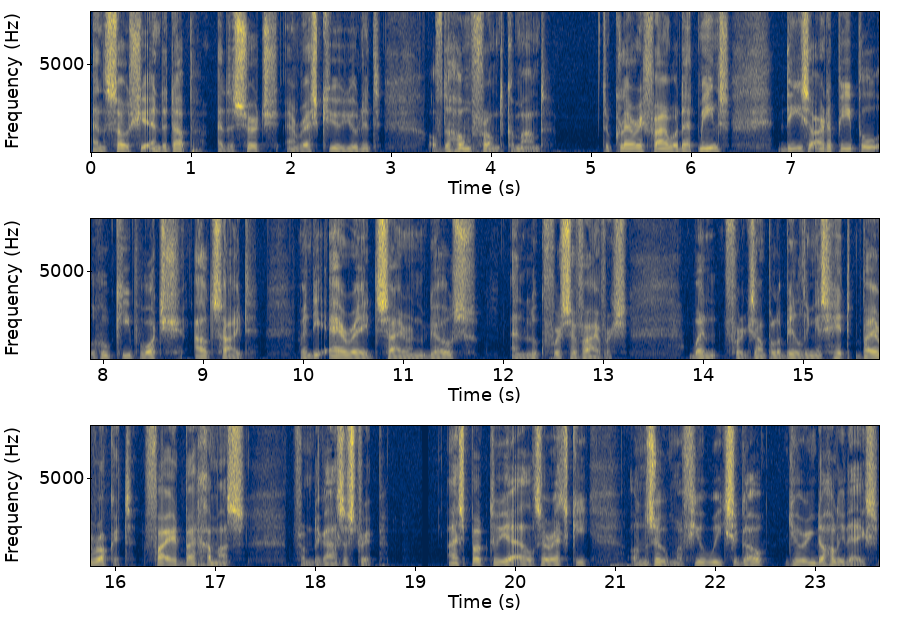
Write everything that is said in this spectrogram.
And so she ended up at the search and rescue unit of the Home Front Command. To clarify what that means, these are the people who keep watch outside when the air raid siren goes and look for survivors. When, for example, a building is hit by a rocket fired by Hamas from the Gaza Strip. I spoke to Yael Zaretsky on Zoom a few weeks ago during the holidays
